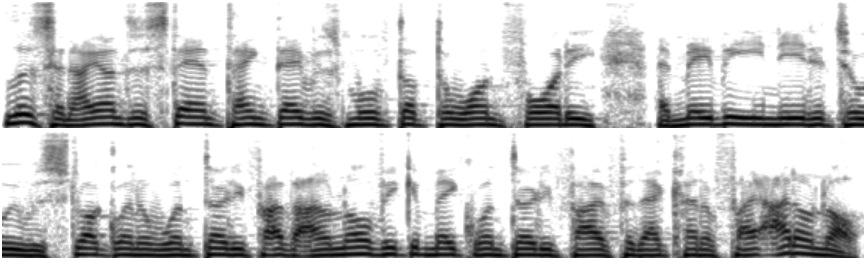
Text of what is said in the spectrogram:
listen, I understand Tank Davis moved up to 140 and maybe he needed to. He was struggling at 135. I don't know if he could make 135 for that kind of fight. I don't know.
